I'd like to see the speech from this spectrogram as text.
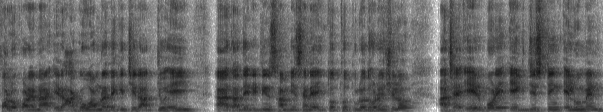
ফলো করে না। এর আগেও আমরা দেখেছি রাজ্য এই তাদের রিটিন সাবমিশনে এই তথ্য তুলে ধরেছিল। আচ্ছা এরপরে এক্সিস্টিং এলুমেন্ট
